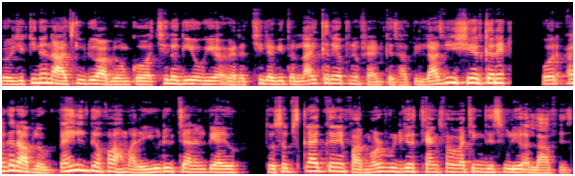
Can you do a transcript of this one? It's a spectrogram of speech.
तो यकीनन आज की वीडियो आप लोगों को अच्छी लगी होगी। अगर अच्छी लगी तो लाइक करें, अपने फ्रेंड के साथ भी लाजमी शेयर करें। और अगर आप लोग पहली दफ़ा हमारे यूट्यूब चैनल पर आए हो तो सब्सक्राइब करें for more video thanks for watching this video अल्लाह हाफिज़।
